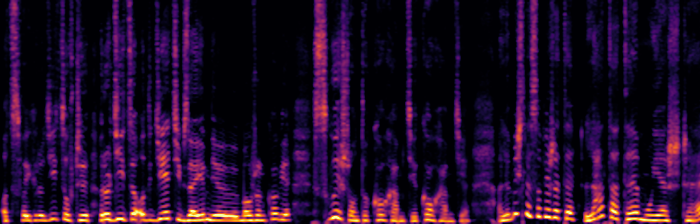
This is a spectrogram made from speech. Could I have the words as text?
od swoich rodziców, czy rodzice od dzieci, wzajemnie małżonkowie, słyszą to kocham cię, kocham cię. Ale myślę sobie, że te lata temu jeszcze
